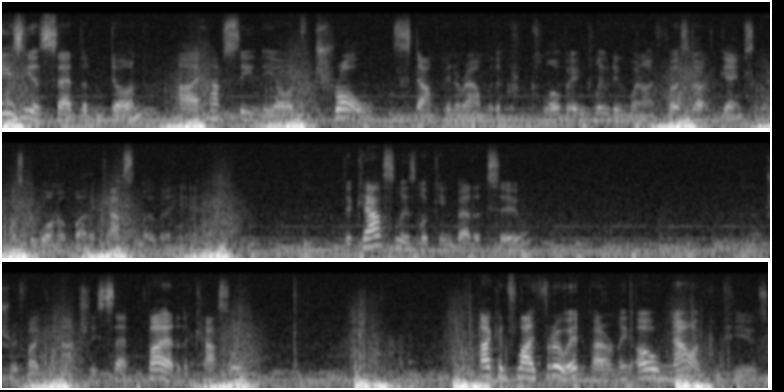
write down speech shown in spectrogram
Easier said than done. I have seen the odd troll stamping around with a club, including when I first started the game, so there must be one up by the castle over here. The castle is looking better too I'm not sure if I can actually set fire to the castle. I can fly through it, apparently. Oh, now I'm confused.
